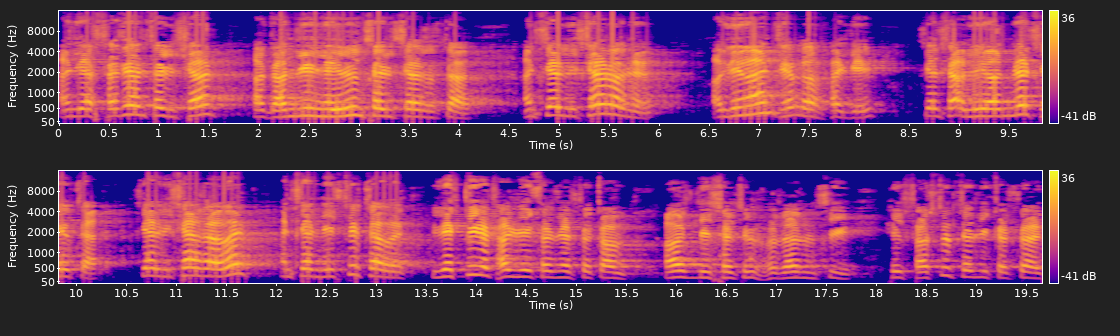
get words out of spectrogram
आणि या सगळ्यांचा विचार हा गांधी नेहरूंचा विचार होता. आणि त्या विचारानं अभिमान ठेवला पाहिजे त्यांचा अभिमान न ठेवता त्या विचारावर आणि त्या नेतृत्वावर व्यक्तिगत हल्ले करण्याचं काम आज देशाचे प्रधानमंत्री हे सातत्याने करतायत.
